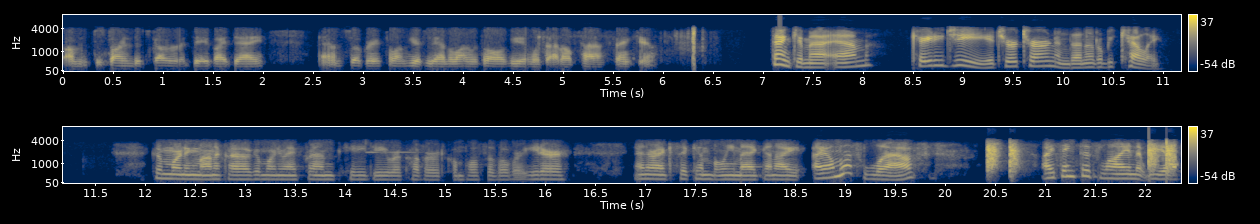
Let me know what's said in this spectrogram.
I'm just starting to discover it day by day. And I'm so grateful I'm here today on the line with all of you. And with that, I'll pass. Thank you. Thank you, Matt M. Katie G, it's your turn, and then it'll be Kelly. Good morning, Monica. Good morning, my friends. Katie G, recovered compulsive overeater, anorexic and bulimic, and I I almost laughed. I think this line that we have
